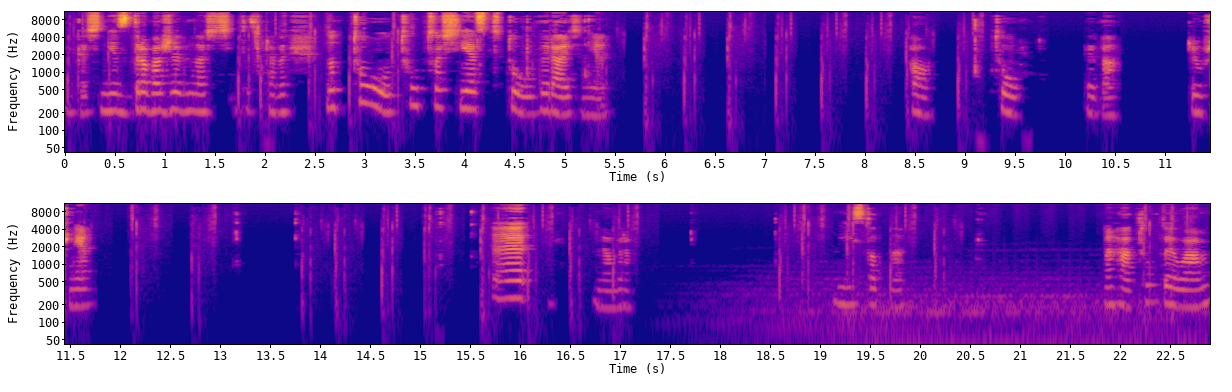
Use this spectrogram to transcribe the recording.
Jakaś niezdrowa żywność i te sprawy. No tu, tu coś jest, tu, wyraźnie. O, tu, chyba. Czy już nie? E, dobra. Nieistotne. Aha, tu byłam.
